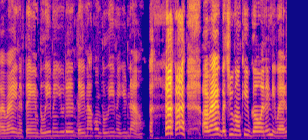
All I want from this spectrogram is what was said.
All right. And if they ain't believing you then, they not gonna believe in you now. all right, but you're gonna keep going anyway.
